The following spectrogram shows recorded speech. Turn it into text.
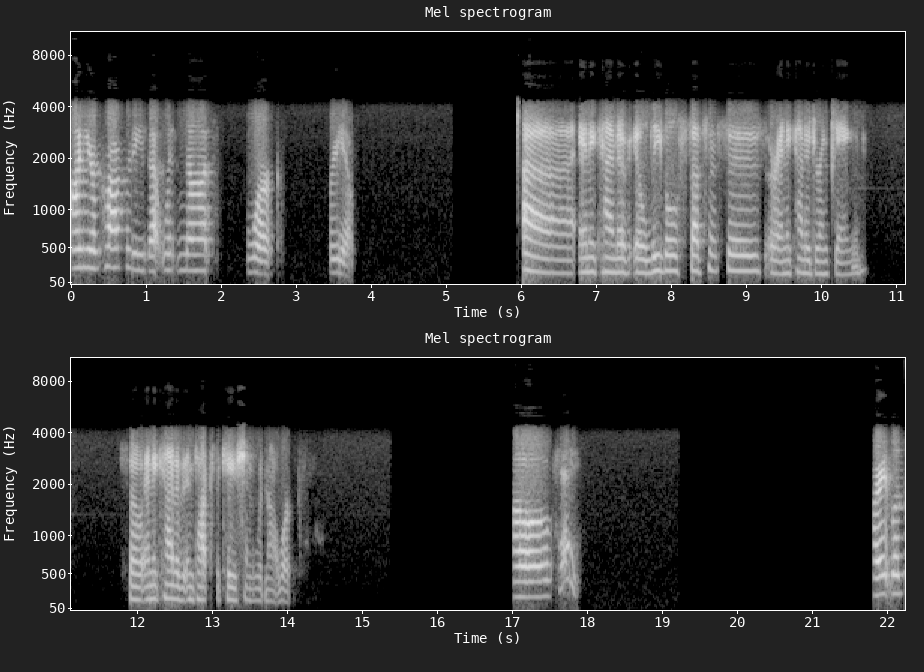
on your property that would not work for you? uh any kind of illegal substances or any kind of drinking so any kind of intoxication would not work Okay. All right, let's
